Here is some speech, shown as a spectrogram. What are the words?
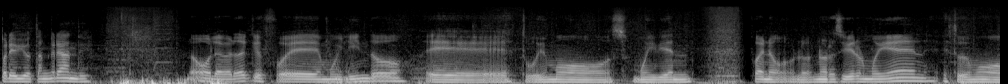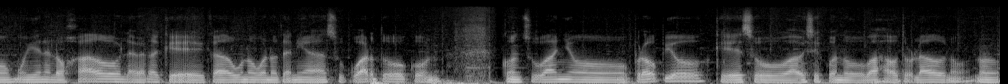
previo tan grande? No, la verdad que fue muy lindo, eh, estuvimos muy bien, bueno, nos recibieron muy bien, estuvimos muy bien alojados, la verdad que cada uno, bueno, tenía su cuarto con, con su baño propio, que eso a veces cuando vas a otro lado no, no,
